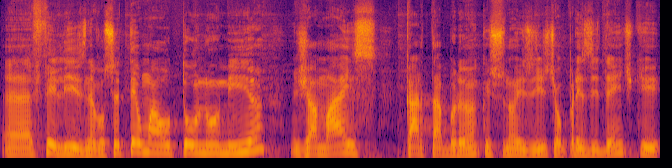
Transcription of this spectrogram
é, feliz, né? Você ter uma autonomia, jamais carta branca, isso não existe. É o presidente que,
